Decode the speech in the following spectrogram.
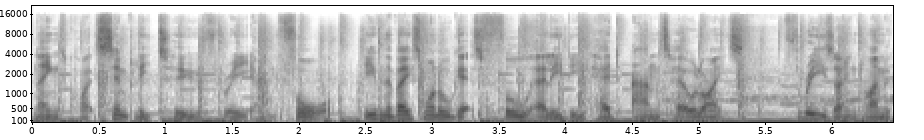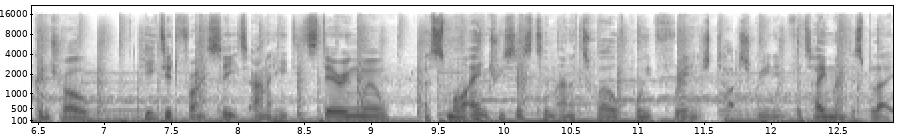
named quite simply 2, 3 and 4. Even the base model gets full LED head and tail lights, three zone climate control, heated front seats and a heated steering wheel, a smart entry system and a 12.3 inch touchscreen infotainment display.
